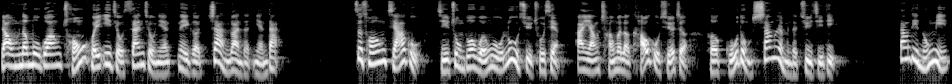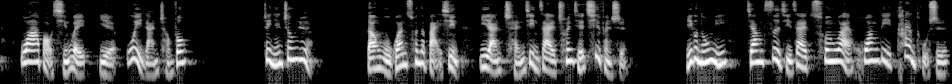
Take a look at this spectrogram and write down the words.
让我们的目光重回一九三九年那个战乱的年代，自从甲骨。及众多文物陆续出现，安阳成为了考古学者和古董商人们的聚集地。当地农民挖宝行为也蔚然成风。这年正月，当五官村的百姓依然沉浸在春节气氛时，一个农民将自己在村外荒地探土时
